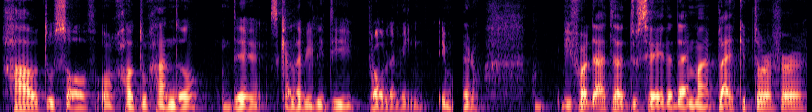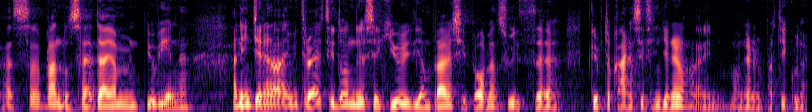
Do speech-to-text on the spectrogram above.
how to solve or how to handle the scalability problem in, in Monero. Before that, have to say that I'm a applied cryptographer. As uh, Brandon said, I am in UVN. And in general, I'm interested on the security and privacy problems with uh, cryptocurrencies in general, and Monero in particular.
